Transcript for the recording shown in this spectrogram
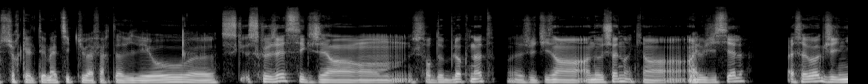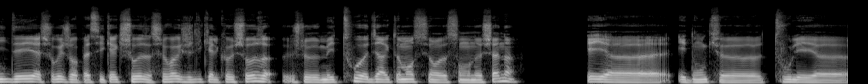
sur quelle thématique tu vas faire ta vidéo. Ce que, j'ai, c'est que j'ai un, une sorte de bloc-notes. J'utilise un, Notion, qui est un, logiciel. À chaque fois que j'ai une idée, à chaque fois que je dois passer quelque chose, à chaque fois que je lis quelque chose, je mets tout directement sur, son mon Notion. Et, et donc, tous les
